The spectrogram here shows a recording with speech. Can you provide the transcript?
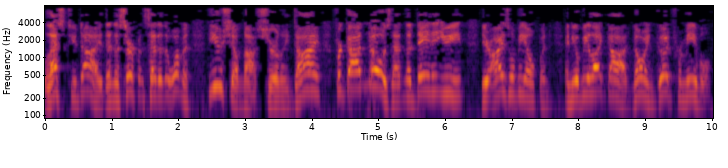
lest you die. Then the serpent said to the woman, You shall not surely die, for God knows that in the day that you eat, your eyes will be opened, and you'll be like God, knowing good from evil.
